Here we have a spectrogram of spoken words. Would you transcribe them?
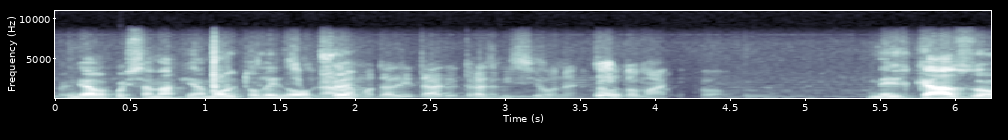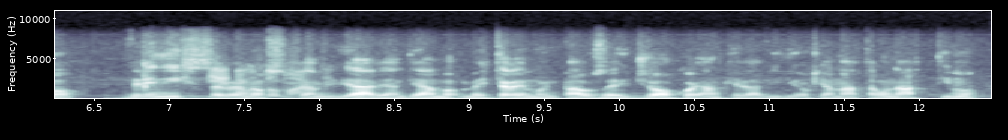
Prendiamo questa macchina molto veloce. La modalità di trasmissione sì. automatico. Nel caso venissero i nostri familiari, andiamo, metteremo in pausa il gioco e anche la videochiamata un attimo.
